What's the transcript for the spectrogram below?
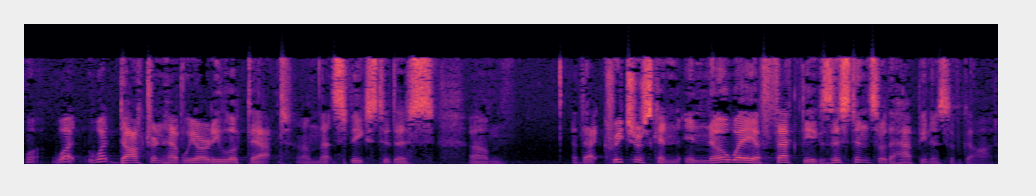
what, what, what doctrine have we already looked at um, that speaks to this? Um, that creatures can in no way affect the existence or the happiness of God.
